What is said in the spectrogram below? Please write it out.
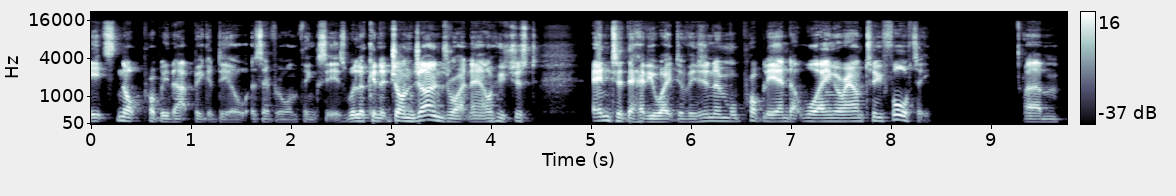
it's not probably that big a deal as everyone thinks it is. We're looking at Jon Jones right now, who's just entered the heavyweight division and will probably end up weighing around 240. Um,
